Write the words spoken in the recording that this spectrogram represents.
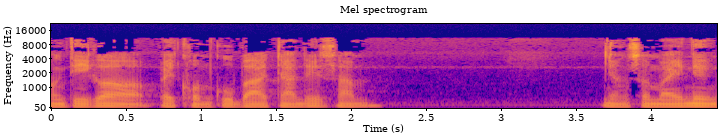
บางทีก็ไปข่มครูบาอาจารย์ด้วยซ้ำอย่างสมัยหนึ่ง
